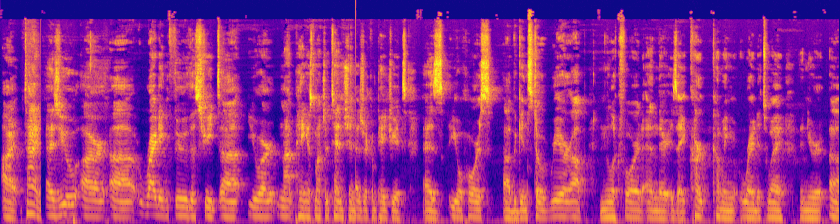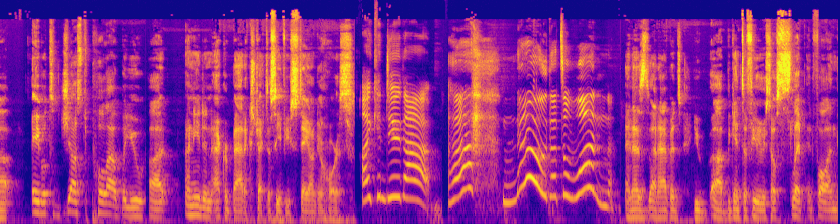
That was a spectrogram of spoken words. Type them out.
All right, time. As you are uh, riding through the street, uh, you are not paying as much attention as your compatriots as your horse uh, begins to rear up, and you look forward, and there is a cart coming right its way, and you're uh, able to just pull out, but you. Uh, I need an acrobatics check to see if you stay on your horse. I can do that. Ah, no, that's a one. And as that happens, you uh, begin to feel yourself slip and fall, and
